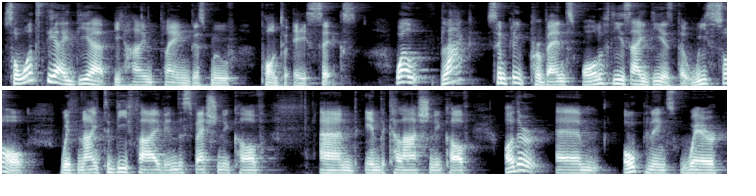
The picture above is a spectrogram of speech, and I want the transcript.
So what's the idea behind playing this move pawn to a6? Well, black simply prevents all of these ideas that we saw with knight to b5 in the Sveshnikov and in the Kalashnikov other um, openings where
